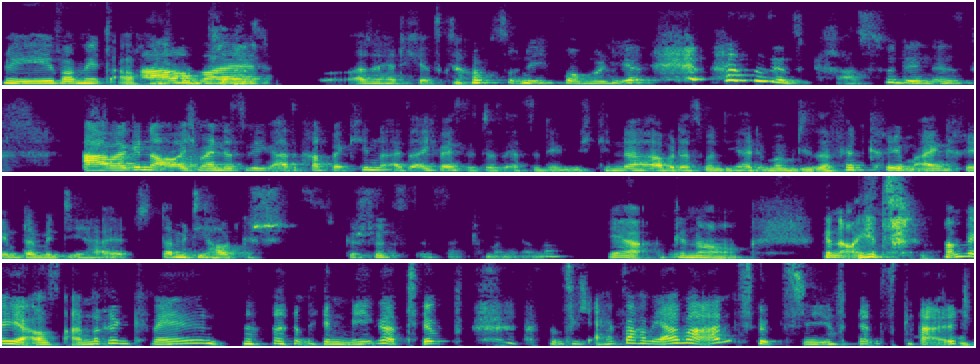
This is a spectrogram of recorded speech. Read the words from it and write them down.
Nee, war mir jetzt auch nicht so Arbeit, klar. also hätte ich jetzt, glaube ich, so nicht formuliert, dass das jetzt krass für den ist. Aber genau, ich meine deswegen, also gerade bei Kindern, also ich weiß nicht, das erste, dem ich Kinder habe, dass man die halt immer mit dieser Fettcreme eincremt, damit die halt, damit die Haut geschützt, geschützt ist, sagt man ja, ne? Ja, genau. Genau. Jetzt haben wir ja aus anderen Quellen den Megatipp, sich einfach wärmer anzuziehen, wenn es kalt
